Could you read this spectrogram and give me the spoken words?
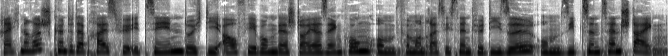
Rechnerisch könnte der Preis für E10 durch die Aufhebung der Steuersenkung um 35 Cent für Diesel um 17 Cent steigen.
